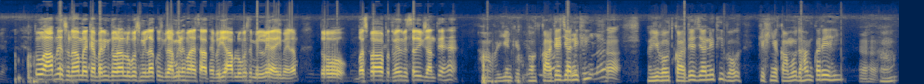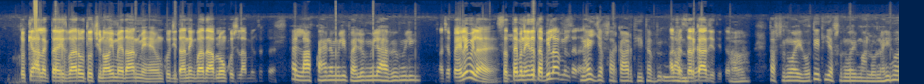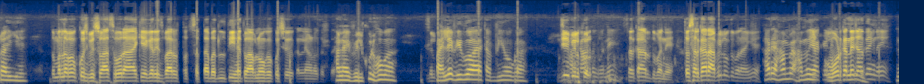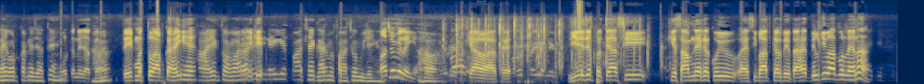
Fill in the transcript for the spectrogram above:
तो आपने सुना मैं कैंपेनिंग दौरान लोगों से मिला कुछ ग्रामीण हमारे साथ हैं। भैया आप लोगों से मिलने आई मैडम। तो बसपा प्रथमेश मिश्रा जी जानते हैं? हाँ भैया इनके बहुत कादेश जानी थी। हाँ। भैया बहुत कादेश जानी थी बहुत किसी कामो धाम करे ही। हाँ, हाँ। हाँ। तो क्या लगता है इस बार वो तो चुनावी मैदान में है उनको जिताने के बाद आप लोगों को कुछ लाभ मिल सकता है? लाभ काहे न मिली पहले मिला अभी मिली। अच्छा पहले मिला है? सत्ता में नहीं था तब भी लाभ मिलता रहा? नहीं जब सरकार थी तब अच्छा सरकार जी थी तब हाँ तब सुनवाई होती थी अब सुनवाई मान लो नहीं हो रही है। तो मतलब अब कुछ विश्वास हो रहा है कि अगर इस बार सत्ता बदलती है तो आप लोगों का कुछ कल्याण हो सकता है? हाँ नहीं बिल्कुल होगा। पहले भी हुआ है तब भी होगा। जी बिल्कुल। सरकार तो बने। सरकार तो बने। तो सरकार आप ही लोग तो बनाएँगे? अरे हम हम यहाँ वोट करने जाते हैं नहीं? नहीं वोट करने जाते हैं। वोट करने जाते हैं हाँ। तो एक मत तो आपका है ही है। हाँ एक तो हमारा एक एक नहीं है पाँच है घर में पाँचों मिलेंगे। पाँचों मिलेंगे? हाँ। क्या बात है। ये जब प्रत्याशी के सामने अगर कोई ऐसी बात कर देता है दिल की बात बोल रहे हैं ना?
